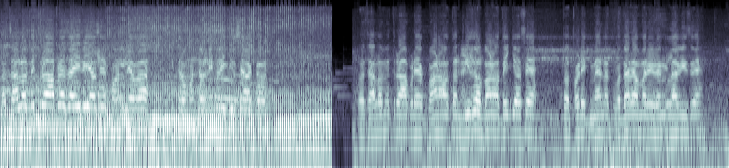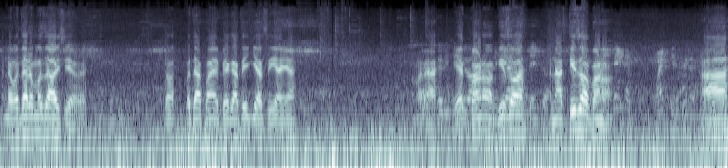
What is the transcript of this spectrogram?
તો ચાલો મિત્રો આપણે જઈ રહ્યા છે ફોન લેવા. મિત્રો મંડળ નીકળી ગયું છે આગળ. તો ચાલો મિત્રો આપણે એક ભાણો હતો બીજો ભાણો થઈ ગયો છે. તો થોડીક મહેનત વધારે અમારી રંગ લાવી છે. અને વધારે મજા આવશે હવે. તો બધા પાસે ભેગા થઈ ગયા છીએ અહીંયા. અમારા એક ભાણો, બીજો અને આ ત્રીજો ભાણો. હા.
